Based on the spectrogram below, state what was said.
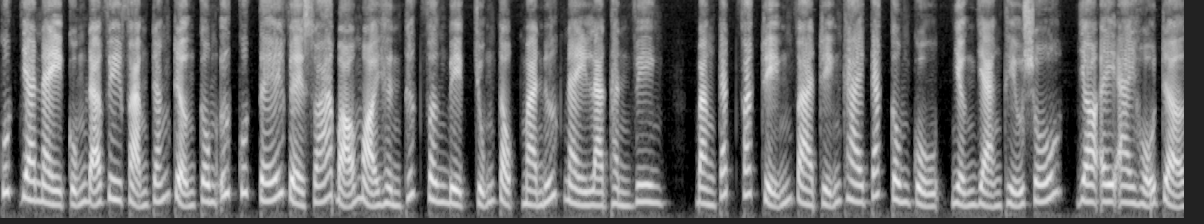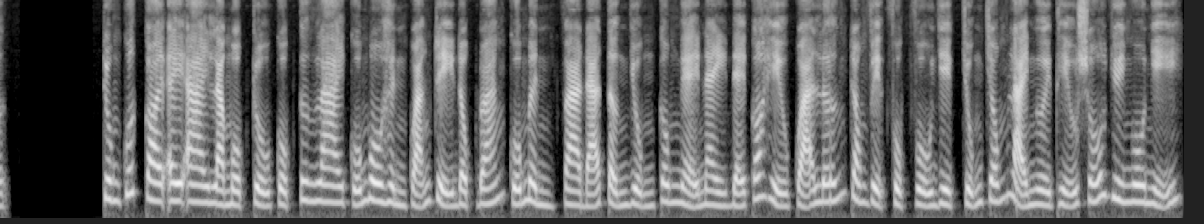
Quốc gia này cũng đã vi phạm trắng trợn công ước quốc tế về xóa bỏ mọi hình thức phân biệt chủng tộc mà nước này là thành viên, bằng cách phát triển và triển khai các công cụ nhận dạng thiểu số do AI hỗ trợ. Trung Quốc coi AI là một trụ cột tương lai của mô hình quản trị độc đoán của mình và đã tận dụng công nghệ này để có hiệu quả lớn trong việc phục vụ diệt chủng chống lại người thiểu số Duy Ngô Nhĩ.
